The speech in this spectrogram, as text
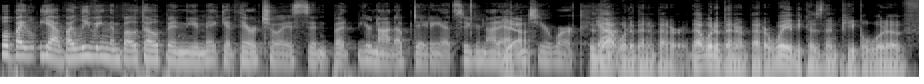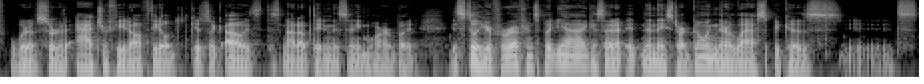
Well, by yeah, by leaving them both open, you make it their choice, and but you're not updating it, so you're not adding Yeah. to your work. Yeah. that would have been a better that would have been a better way because then people would have would have sort of atrophied off the old it's like oh it's, it's not updating this anymore but it's still here for reference but yeah i guess i and then they start going there less because it's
